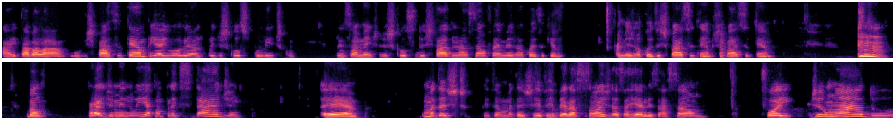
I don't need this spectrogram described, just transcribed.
aí estava lá o espaço e o tempo, e aí olhando para o discurso político, principalmente o discurso do Estado-nação, foi a mesma coisa que a mesma coisa, espaço e tempo, espaço e tempo. Bom, para diminuir a complexidade, é, uma, das, uma das reverberações dessa realização foi, de um lado,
